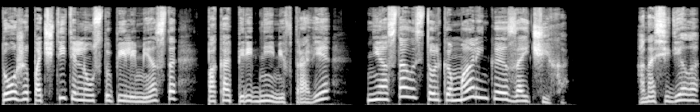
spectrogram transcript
тоже почтительно уступили место, пока перед ними в траве не осталась только маленькая зайчиха. Она сидела,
